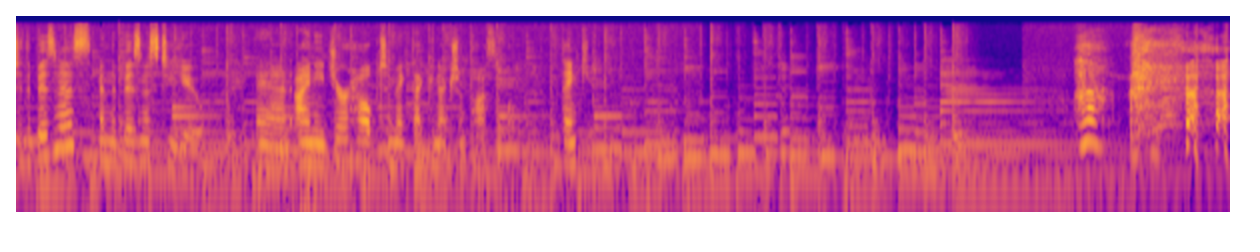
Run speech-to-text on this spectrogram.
to the business and the business to you. And I need your help to make that connection possible. Thank you. Huh.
